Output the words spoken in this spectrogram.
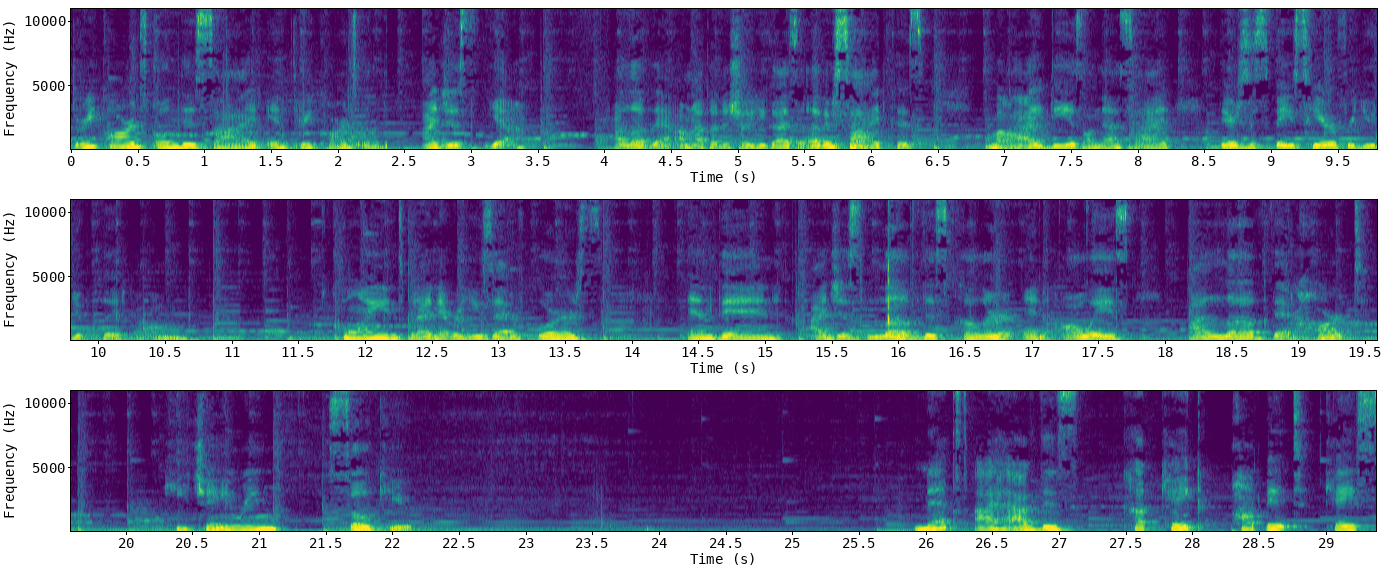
three cards on this side and three cards on the, I just, yeah, I love that. I'm not gonna show you guys the other side because my ID is on that side. There's a space here for you to put um, coins, but I never use that, of course. And then I just love this color and always I love that heart keychain ring. So cute. Next, I have this cupcake pop it case.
